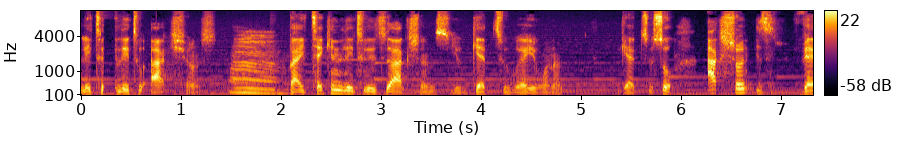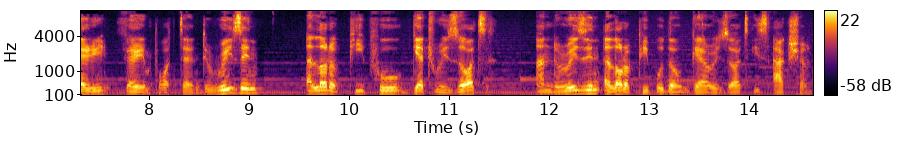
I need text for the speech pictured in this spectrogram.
little little actions. Mm. by taking little little actions you get to where you want to get to. So action is very very important. The reason a lot of people get results and the reason a lot of people don't get results is action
